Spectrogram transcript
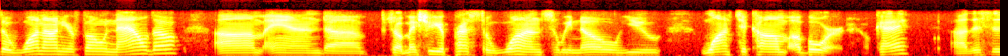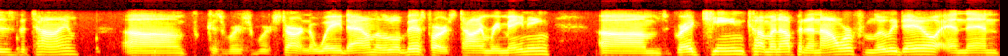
the one on your phone now, though. Um, and uh, so make sure you press the one so we know you want to come aboard, okay? Uh, this is the time because we're we're starting to weigh down a little bit as far as time remaining. Um, Greg Keene coming up in an hour from Lily Dale, and then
